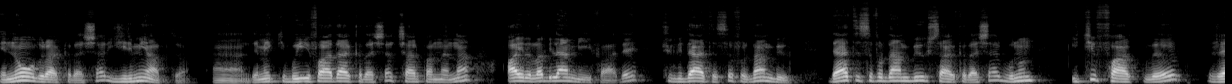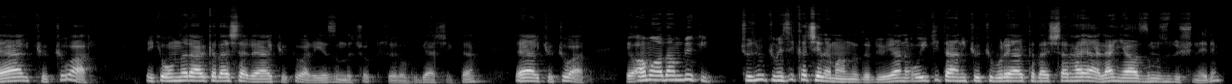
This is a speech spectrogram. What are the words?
E ne olur arkadaşlar? 20 yaptı. Ha, demek ki bu ifade arkadaşlar çarpanlarına ayrılabilen bir ifade. Çünkü delta sıfırdan büyük. Delta sıfırdan büyükse arkadaşlar bunun iki farklı reel kökü var. Peki onları arkadaşlar reel kökü var. Yazın da çok güzel oldu gerçekten. Reel kökü var. E ama adam diyor ki çözüm kümesi kaç elemanlıdır diyor. Yani o iki tane kökü buraya arkadaşlar hayalen yazdığımızı düşünelim.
